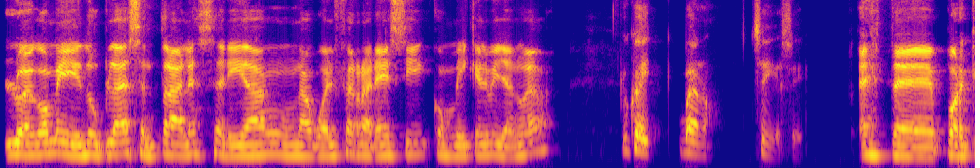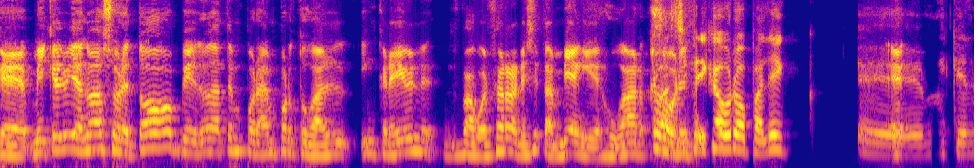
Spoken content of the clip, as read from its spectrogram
luego mi dupla de centrales serían Nahuel Ferraresi con Miquel Villanueva. Ok, bueno, sigue, sí. Este, porque Miquel Villanueva, sobre todo, viene una temporada en Portugal increíble. Manuel Ferraresi también, y de jugar. Clasifica Europa League, eh, eh, Miquel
